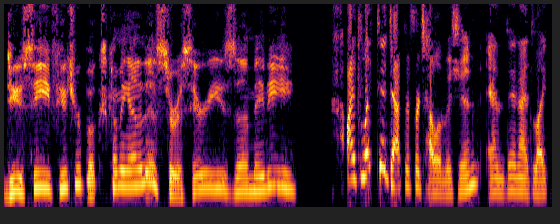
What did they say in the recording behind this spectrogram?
Do you see future books coming out of this or a series, uh, maybe? I'd like to adapt it for television and then I'd like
